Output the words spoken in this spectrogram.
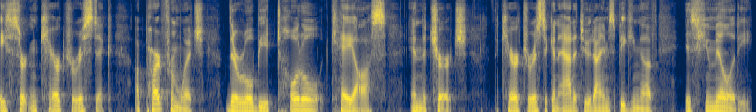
a certain characteristic, apart from which there will be total chaos in the church. The characteristic and attitude I am speaking of is humility.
